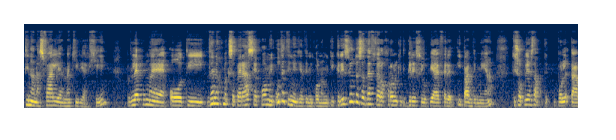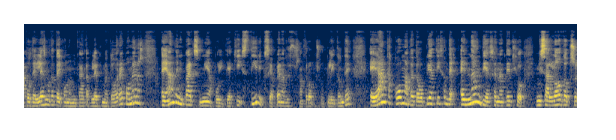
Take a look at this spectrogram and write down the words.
την ανασφάλεια να κυριαρχεί βλέπουμε ότι δεν έχουμε ξεπεράσει ακόμη ούτε την ίδια την οικονομική κρίση, ούτε σε δεύτερο χρόνο και την κρίση η οποία έφερε η πανδημία τις οποίες τα, τα αποτελέσματα τα οικονομικά τα βλέπουμε τώρα. Επομένως, εάν δεν υπάρξει μια πολιτιακή στήριξη απέναντι στους ανθρώπους που πλήττονται, εάν τα κόμματα τα οποία τίθενται ενάντια σε ένα τέτοιο μυσαλόδοξο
